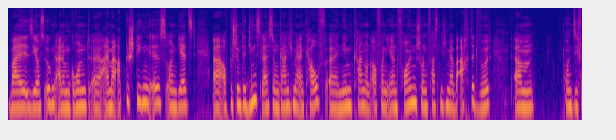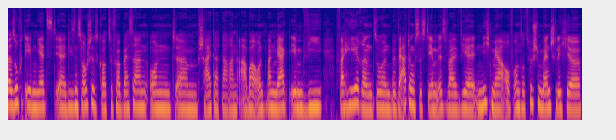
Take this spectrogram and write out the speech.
weil sie aus irgendeinem Grund äh, einmal abgestiegen ist und jetzt äh, auch bestimmte Dienstleistungen gar nicht mehr in Kauf äh, nehmen kann und auch von ihren Freunden schon fast nicht mehr beachtet wird. Ähm, und sie versucht eben jetzt, äh, diesen Social Score zu verbessern und ähm, scheitert daran aber. Und man merkt eben, wie verheerend so ein Bewertungssystem ist, weil wir nicht mehr auf unsere zwischenmenschliche,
